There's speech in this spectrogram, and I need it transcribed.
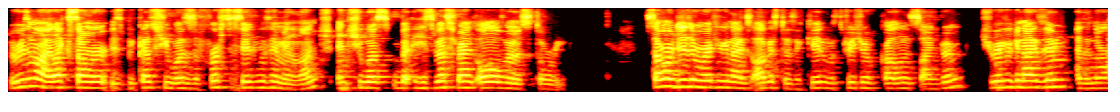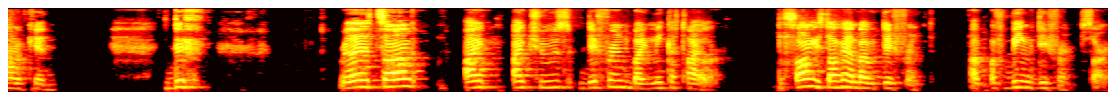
The reason why I like Summer is because she was the first to sit with him in lunch, and she was his best friend all over the story. Summer didn't recognize August as a kid with Treacher Collins syndrome. She recognized him as a normal kid. Diff related song, I I choose "Different" by Micah Tyler. The song is talking about different, of, of being different. Sorry.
